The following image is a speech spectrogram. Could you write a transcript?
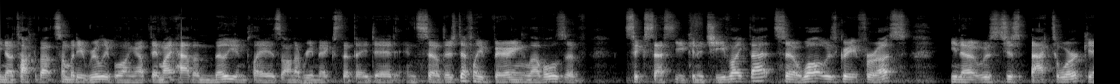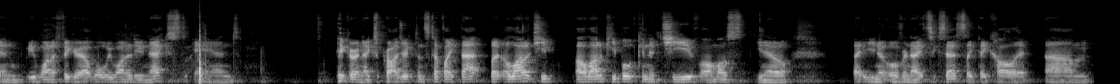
you know, talk about somebody really blowing up. They might have a million plays on a remix that they did, and so there's definitely varying levels of success that you can achieve like that. So while it was great for us, you know, it was just back to work, and we want to figure out what we want to do next and pick our next project and stuff like that. But a lot of cheap, a lot of people can achieve almost, you know, uh, you know, overnight success, like they call it. Um,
